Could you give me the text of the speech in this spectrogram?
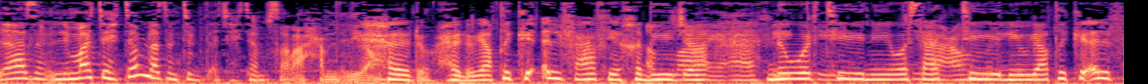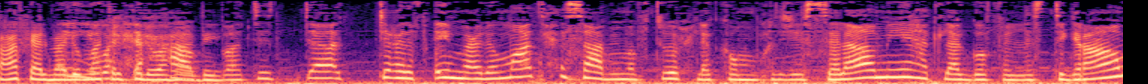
لازم اللي ما تهتم لازم تبدأ تهتم صراحة من اليوم. حلو حلو. يعطيك ألف عافية خديجة. نورتيني وسعدتيني. ويعطيك ألف عافية على أي المعلومات وحدة الحلوه هذه تعرف أي معلومات حسابي مفتوح لكم. خديجة السلامي هتلاقوه في الإنستغرام.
